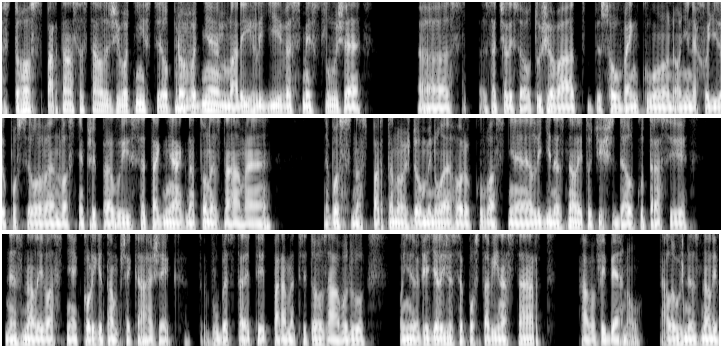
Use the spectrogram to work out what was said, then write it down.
z toho Spartana se stal životní styl pro hmm. hodně mladých lidí ve smyslu, že začali se otužovat, jsou venku, oni nechodí do posiloven, vlastně připravují se tak nějak na to neznámé nebo na Spartanu až do minulého roku vlastně lidi neznali totiž délku trasy, neznali vlastně, kolik je tam překážek, vůbec tady ty parametry toho závodu. Oni věděli, že se postaví na start a vyběhnou, ale už neznali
